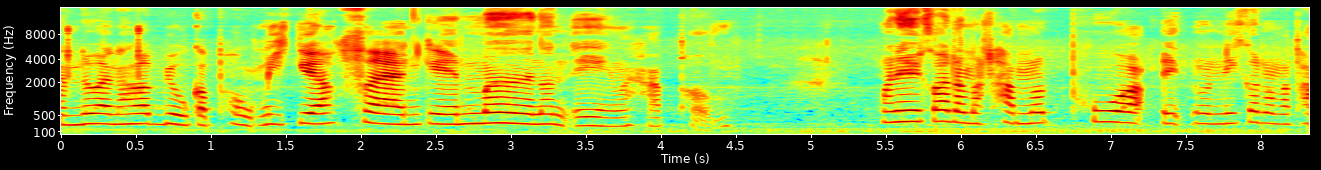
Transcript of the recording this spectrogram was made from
กันด้วยนะครับอยู่กับผมมีเกียร์แฟนเกมเมอร์นั่นเองนะครับผมวันนี้ก็จะมาทำรถพ่วงอีกวันนี้ก็จะมาท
